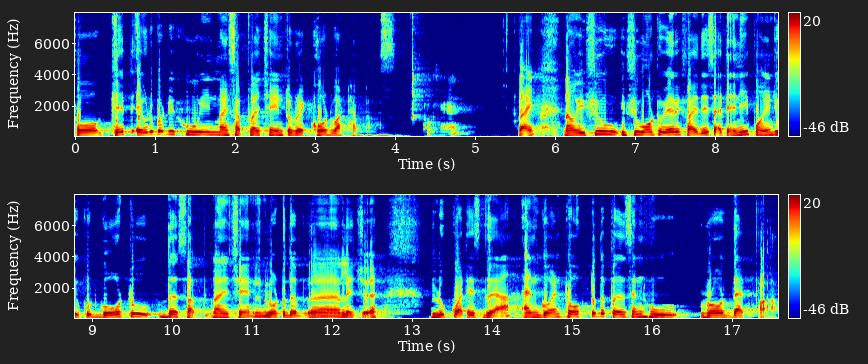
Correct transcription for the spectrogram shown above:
for get everybody who in my supply chain to record what happens. Okay. Right? right? Now, if you if you want to verify this, at any point you could go to the supply chain, go to the uh, ledger, look what is there, and go and talk to the person who wrote that part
